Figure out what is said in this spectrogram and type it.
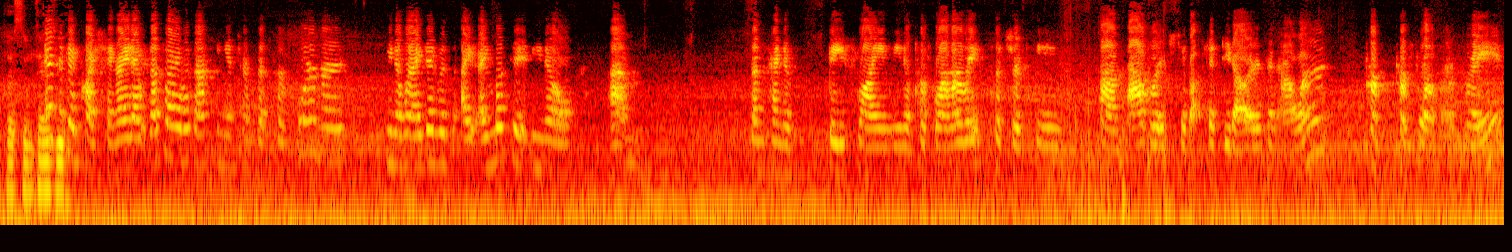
Because sometimes That's you. a good question, right? I, that's why I was asking in terms of performers. You know, what I did was I, I looked at, you know, um, some kind of baseline, you know, performer rates, which are seen um, average to about $50 an hour per performer, right?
